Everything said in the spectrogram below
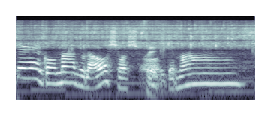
でごま油を少々入れます、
